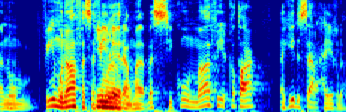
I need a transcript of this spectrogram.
لأنه في منافسة في في, منافسة. غيرها ما بس يكون ما في قطع أكيد السعر حيغلى.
